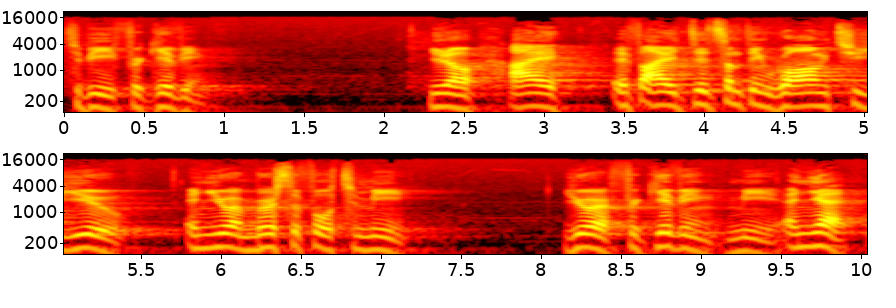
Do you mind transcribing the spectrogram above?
to be forgiving. You know, I, if I did something wrong to you and you are merciful to me, you're forgiving me. And yet,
